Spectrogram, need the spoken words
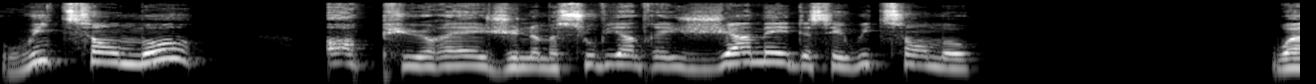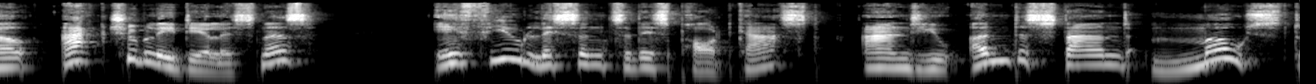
800 mots Oh purée, je ne me souviendrai jamais de ces 800 mots. Well, actually, dear listeners, if you listen to this podcast and you understand most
